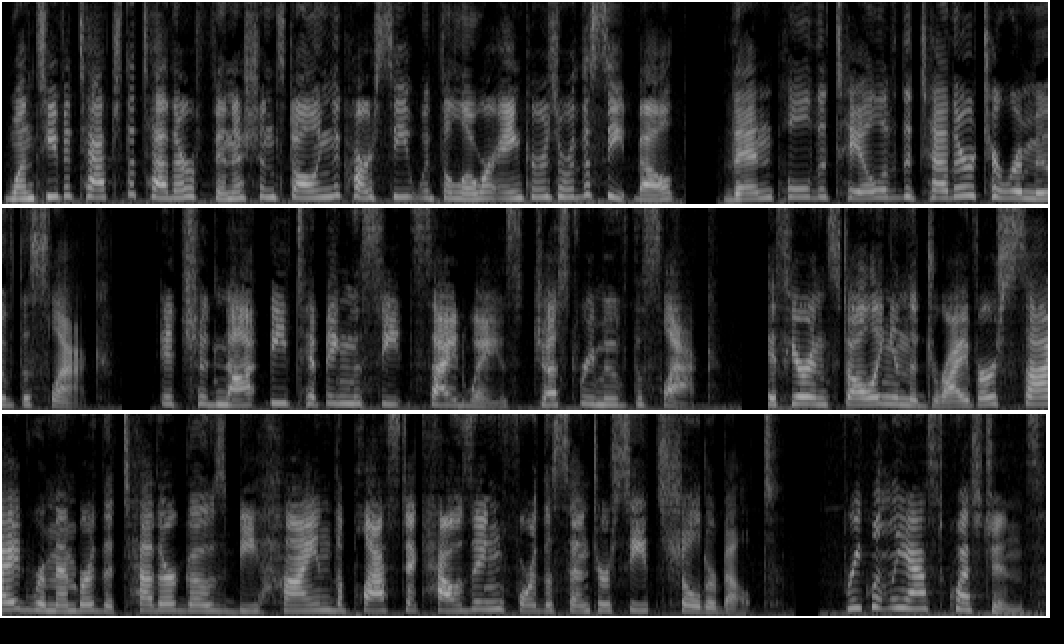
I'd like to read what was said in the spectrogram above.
Once you've attached the tether, finish installing the car seat with the lower anchors or the seat belt. Then pull the tail of the tether to remove the slack. It should not be tipping the seat sideways, just remove the slack. If you're installing in the driver's side, remember the tether goes behind the plastic housing for the center seat's shoulder belt. Frequently asked questions.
